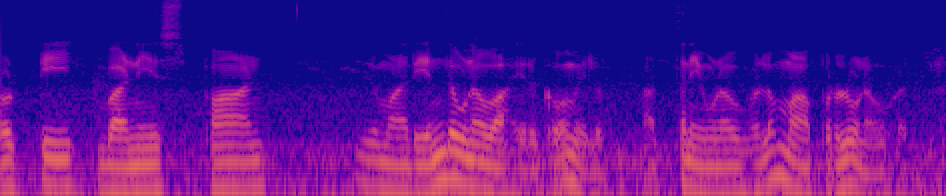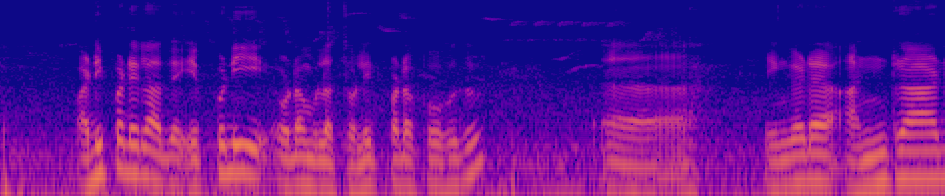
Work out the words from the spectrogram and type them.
ரொட்டி பனீஸ் பான் இது மாதிரி எந்த உணவாக இருக்கவும் மேலும் அத்தனை உணவுகளும் மாப்பொருள் உணவுகள். அடிப்படையில் அது எப்படி உடம்புல தொழிற்பட போகுது? எங்களோட அன்றாட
